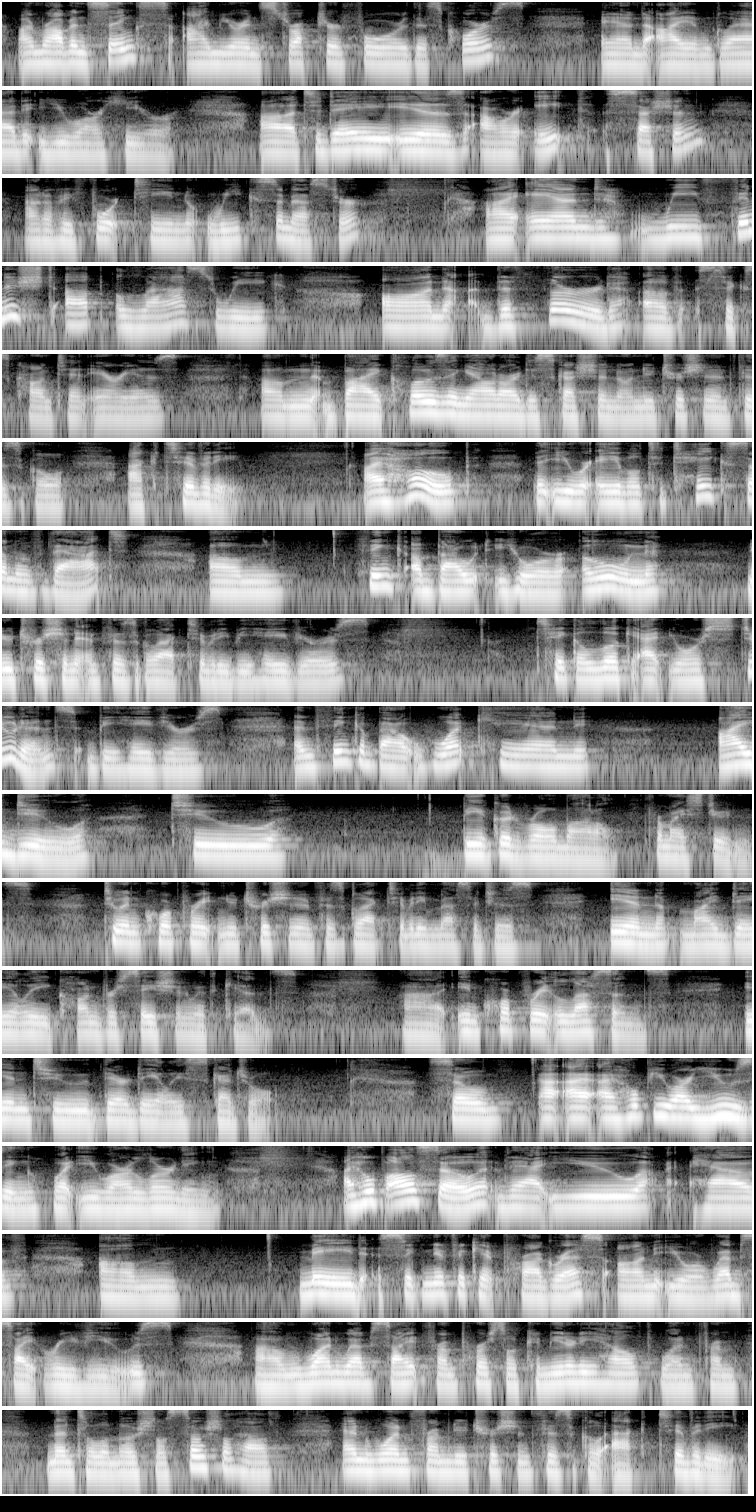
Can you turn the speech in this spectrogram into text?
I'm Robin Sinks. I'm your instructor for this course, and I am glad you are here. Uh, today is our eighth session out of a 14 week semester, uh, and we finished up last week on the third of six content areas um, by closing out our discussion on nutrition and physical activity. I hope that you were able to take some of that, um, think about your own nutrition and physical activity behaviors, take a look at your students' behaviors, and think about what can I do to be a good role model for my students to incorporate nutrition and physical activity messages in my daily conversation with kids, uh, incorporate lessons into their daily schedule. So I, I, hope you are using what you are learning. I hope also that you have um, made significant progress on your website reviews. Um, one website from Personal Community Health, one from mental, emotional, social health, and one from nutrition, physical activity.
